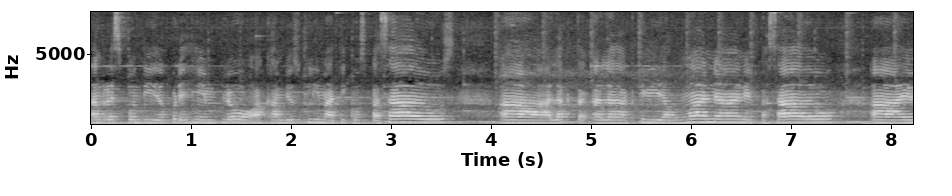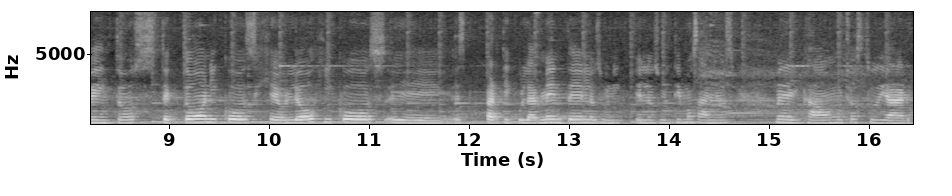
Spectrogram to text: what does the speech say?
han respondido, por ejemplo, a cambios climáticos pasados, a la, actividad humana en el pasado, a eventos tectónicos, geológicos, eh, particularmente en los, en los últimos años me he dedicado mucho a estudiar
